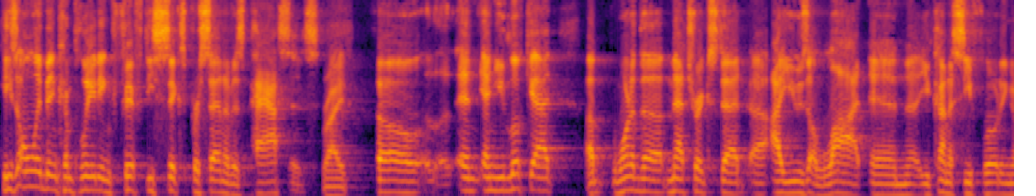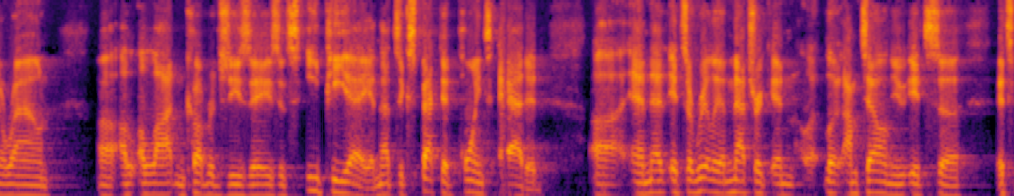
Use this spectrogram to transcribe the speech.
He's only been completing 56% of his passes. Right. So, and, and you look at uh, one of the metrics that uh, I use a lot and uh, you kind of see floating around uh, a, a, lot in coverage these days. It's EPA, and that's expected points added. Uh, and that, it's a really a metric. And look, I'm telling you, it's it's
